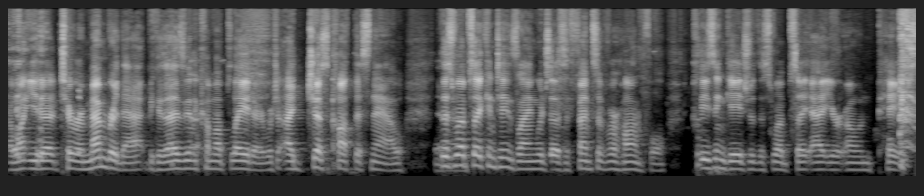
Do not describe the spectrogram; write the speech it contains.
I want you to, to remember that because that is going to come up later, which I just caught this now. This website contains language that's offensive or harmful. Please engage with this website at your own pace.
